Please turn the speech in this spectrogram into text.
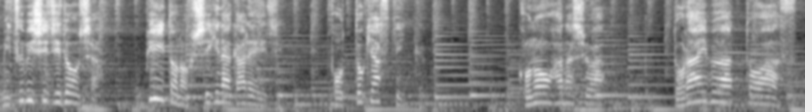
三菱自動車ピートの不思議なガレージポッドキャスティング。このお話はドライブアットアース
